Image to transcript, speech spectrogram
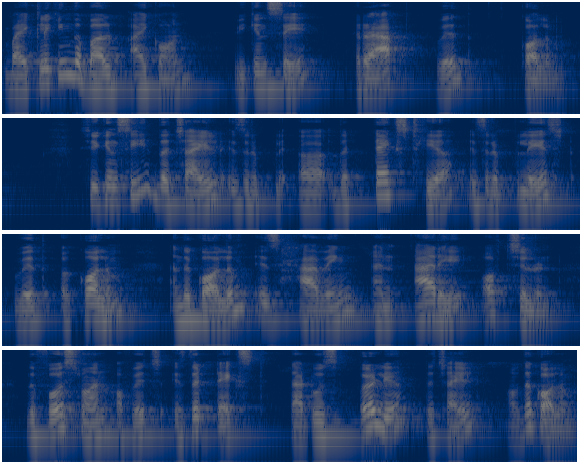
by clicking the bulb icon, we can say wrap with column. So you can see the child is, uh, the text here is replaced with a column and the column is having an array of children. The first one of which is the text that was earlier the child of the column.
